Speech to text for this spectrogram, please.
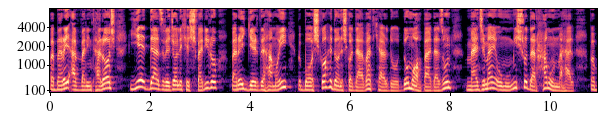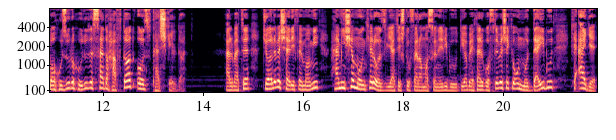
و برای اولین تلاش یه عده از رجال کشوری رو برای گرد همایی به باشگاه دانشگاه دعوت کرد و دو ماه بعد از اون مجمع عمومیش رو در همون محل و با حضور حدود 170 عضو تشکیل. البته جالب شریف امامی همیشه منکر عضویتش تو فراماسونری بود یا بهتر گفته بشه که اون مدعی بود که اگه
